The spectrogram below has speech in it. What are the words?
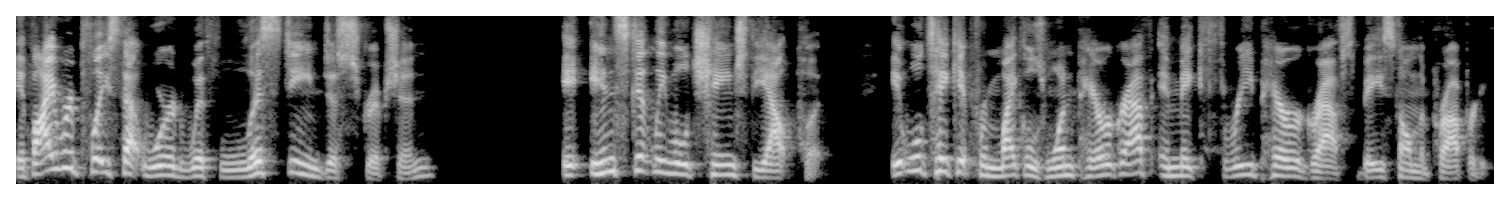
If I replace that word with listing description, it instantly will change the output. It will take it from Michael's one paragraph and make three paragraphs based on the property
